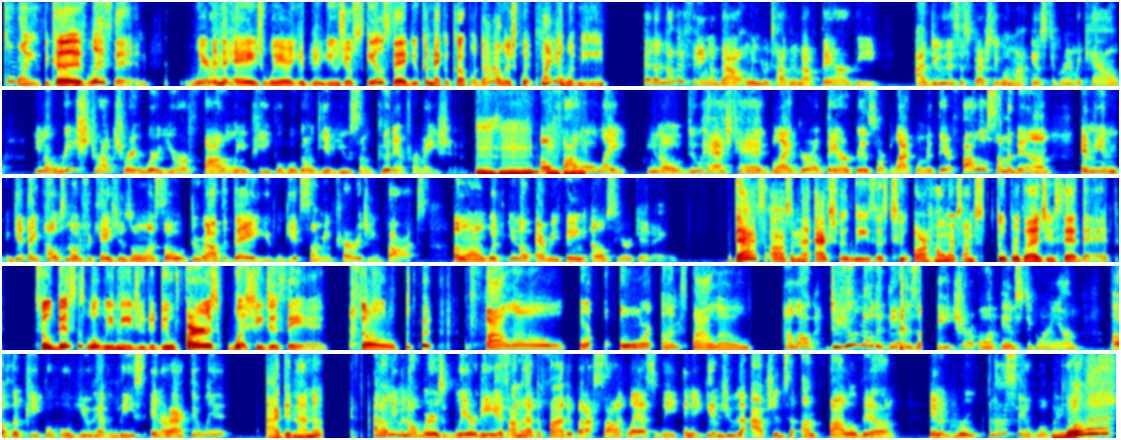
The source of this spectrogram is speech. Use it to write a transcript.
coins because listen, we're in the age where if you use your skill set, you can make a couple dollars. Quit playing with me. And another thing about when you were talking about therapy, I do this especially with my Instagram account. You know, restructure it where you're following people who are going to give you some good information. Mm-hmm. You know, follow like, you know, do hashtag black girl therapist or black woman therapist. Follow some of them and then get their post notifications on. So throughout the day, you can get some encouraging thoughts along with, you know, everything else you're getting. That's awesome. That actually leads us to our homework. So I'm super glad you said that. So this is what we need you to do. First, what she just said. So follow or or unfollow. Hello. Do you know that there is a feature on Instagram of the people who you have least interacted with? I did not know. I don't even know where, where it is. I'm gonna have to find it, but I saw it last week and it gives you the option to unfollow them in a group. And I said, Well, wait. What?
